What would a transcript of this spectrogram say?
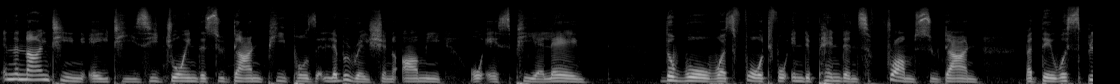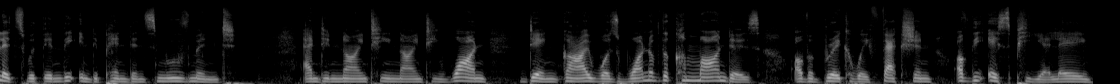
In the 1980s, he joined the Sudan People's Liberation Army, or SPLA. The war was fought for independence from Sudan, but there were splits within the independence movement. And in 1991, Deng Gai was one of the commanders of a breakaway faction of the SPLA.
